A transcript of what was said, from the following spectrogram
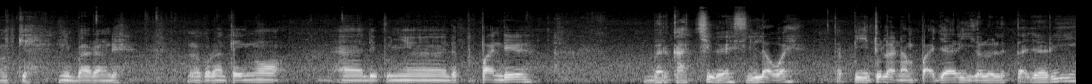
Okey, ni barang dia. Kalau korang tengok uh, dia punya depan dia berkaca eh, silau eh. Tapi itulah nampak jari kalau letak jari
